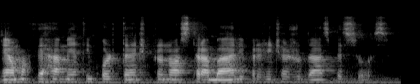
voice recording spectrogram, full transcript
é uma ferramenta importante para o nosso trabalho e para a gente ajudar as pessoas.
